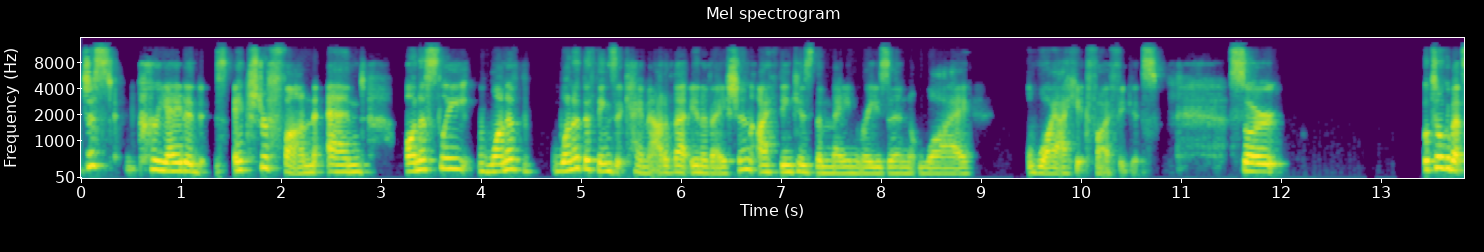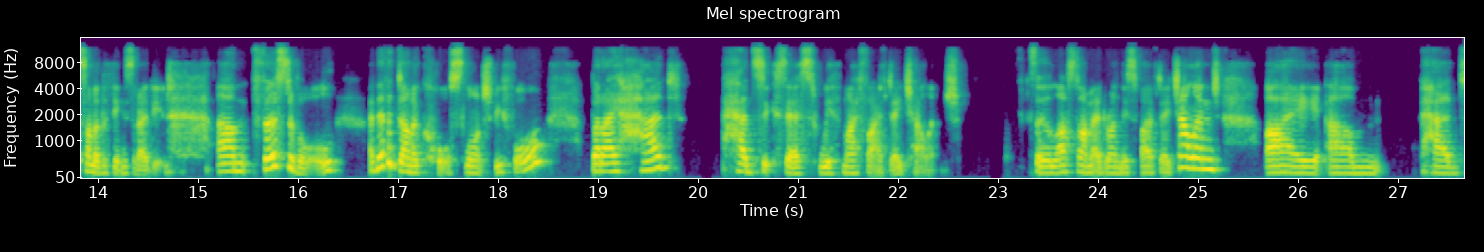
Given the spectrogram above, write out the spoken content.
just created extra fun. And honestly, one of the, one of the things that came out of that innovation, I think, is the main reason why why I hit five figures. So we'll talk about some of the things that I did. Um, first of all, I'd never done a course launch before, but I had had success with my five day challenge. So the last time I'd run this five day challenge, I um, had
